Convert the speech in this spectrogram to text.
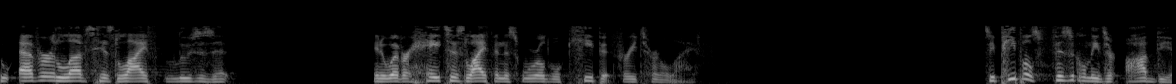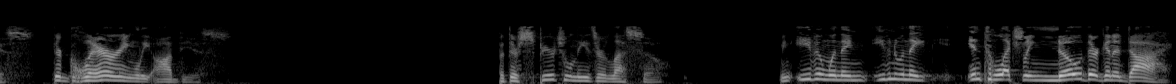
Whoever loves his life loses it. And whoever hates his life in this world will keep it for eternal life. See, people's physical needs are obvious. They're glaringly obvious. But their spiritual needs are less so. I mean, even when they, even when they intellectually know they're going to die,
